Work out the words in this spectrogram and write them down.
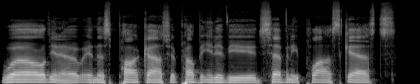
world, you know, in this podcast, we've probably interviewed 70 plus guests.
